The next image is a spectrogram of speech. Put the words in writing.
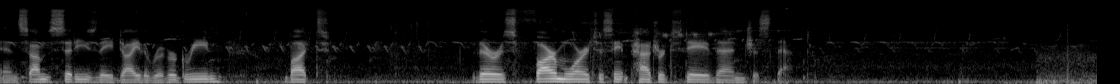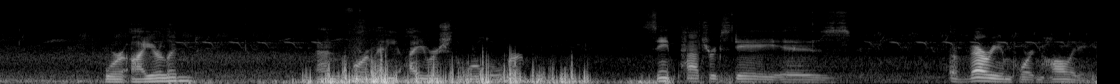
in some cities they dye the river green, but there is far more to St. Patrick's Day than just that. For Ireland, and for many Irish the world over, St. Patrick's Day is a very important holiday.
